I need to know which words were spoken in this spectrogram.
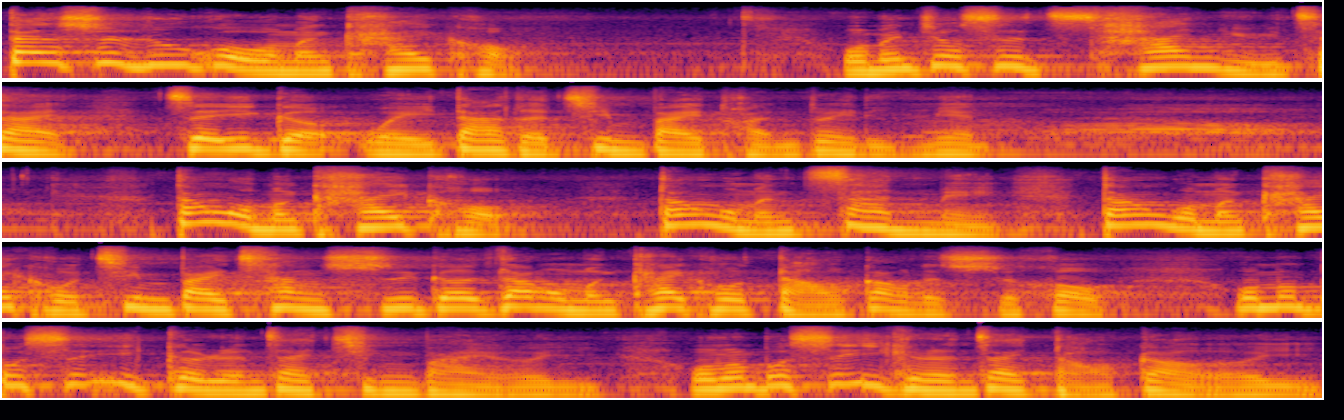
但是如果我们开口，我们就是参与在这一个伟大的敬拜团队里面。当我们开口，当我们赞美，当我们开口敬拜、唱诗歌，当我们开口祷告的时候，我们不是一个人在敬拜而已，我们不是一个人在祷告而已，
